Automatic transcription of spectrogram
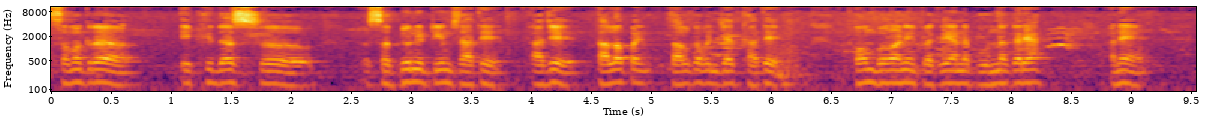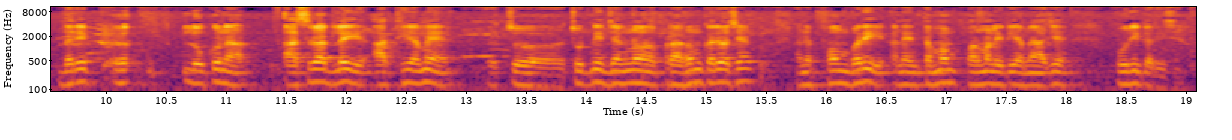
સમગ્ર એકથી દસ સભ્યોની ટીમ સાથે આજે તાલુકા પંચાયત ખાતે ફોર્મ ભરવાની પ્રક્રિયાને પૂર્ણ કર્યા અને દરેક લોકોના આશીર્વાદ લઈ આથી અમે ચૂંટણી જંગનો પ્રારંભ કર્યો છે અને ફોર્મ ભરી અને તમામ ફોર્માલિટી અમે આજે પૂરી કરી છે.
